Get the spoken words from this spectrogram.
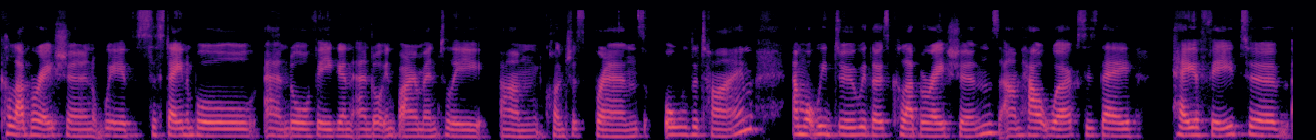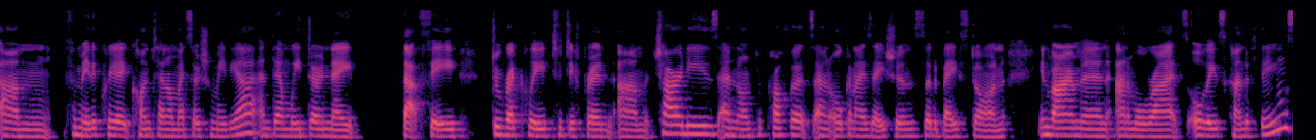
collaboration with sustainable and or vegan and or environmentally um, conscious brands all the time and what we do with those collaborations um, how it works is they pay a fee to um, for me to create content on my social media and then we donate that fee directly to different um, charities and non for profits and organizations that are based on environment, animal rights, all these kind of things.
